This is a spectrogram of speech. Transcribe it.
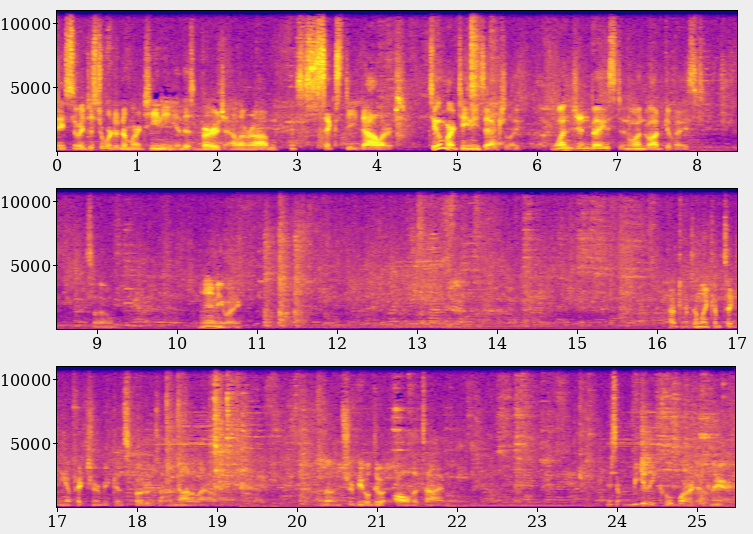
Okay, so I just ordered a martini at this Burj Al Arab. It's sixty dollars. Two martinis actually, one gin based and one vodka based. So, anyway. I have to pretend like I'm taking a picture because photos are not allowed. Although I'm sure people do it all the time. There's a really cool bar down there.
